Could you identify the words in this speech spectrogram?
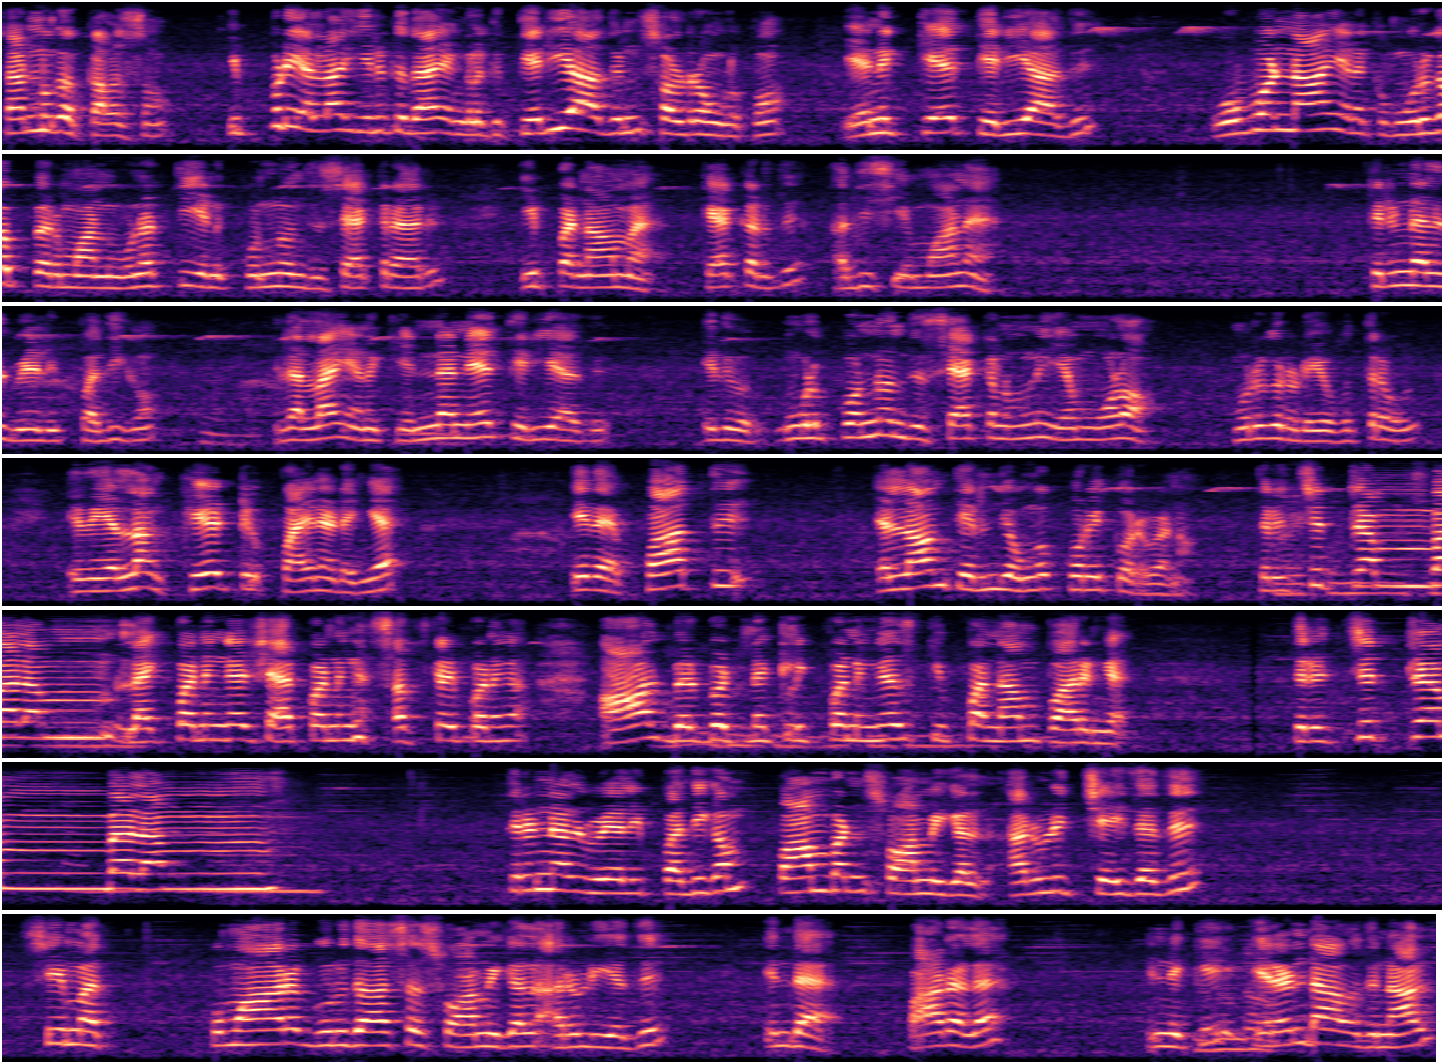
சண்முக கவசம். இப்படியெல்லாம் இருக்குதா எங்களுக்கு தெரியாதுன்னு சொல்கிறவங்களுக்கும் எனக்கே தெரியாது. ஒவ்வொன்றா எனக்கு முருகப்பெருமான் உணர்த்தி எனக்கு கொண்டு வந்து சேர்க்குறாரு. இப்போ நாம் கேட்குறது அதிசயமான திருநெல்வேலி பதிகம். இதெல்லாம் எனக்கு என்னன்னே தெரியாது. இது உங்களுக்கு கொண்டு வந்து சேர்க்கணும்னு என் மூலம் முருகருடைய உத்தரவு. இதையெல்லாம் கேட்டு பயனடைங்க. இதை பார்த்து எல்லாம் தெரிஞ்சவங்க குறை கூற வேணாம். திருச்சிற்றம்பலம். லைக் பண்ணுங்கள் ஷேர் பண்ணுங்கள் சப்ஸ்கிரைப் பண்ணுங்கள் ஆல் பெல் பட்டனை கிளிக் பண்ணுங்கள் ஸ்கிப் பண்ணாமல் பாருங்கள் திருச்சிற்றம்பலம். திருநெல்வேலி பதிகம் பாம்பன் சுவாமிகள் அருளி செய்தது. ஸ்ரீமத் குமார குருதாச சுவாமிகள் அருளியது. இந்த பாடலை இன்னைக்கு இரண்டாவது நாள்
